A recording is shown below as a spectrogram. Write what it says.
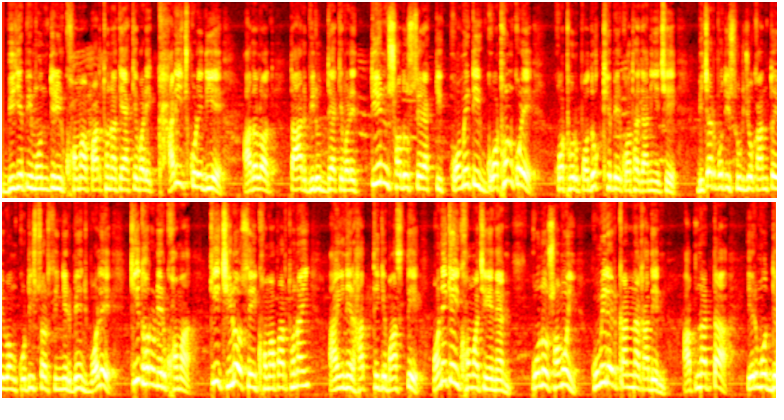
বিজেপি মন্ত্রীর ক্ষমা প্রার্থনাকে একেবারে খারিজ করে দিয়ে আদালত তার বিরুদ্ধে একেবারে তিন সদস্যের একটি কমিটি গঠন করে কঠোর পদক্ষেপের কথা জানিয়েছে। বিচারপতি সূর্যকান্ত এবং কোটিশ্বর সিংয়ের বেঞ্চ বলে, কি ধরনের ক্ষমা? কি ছিল সেই ক্ষমা প্রার্থনায় আইনের হাত থেকে বাঁচতে অনেকেই ক্ষমা চেয়ে নেন। কোনো সময় কুমিরের কান্না কাঁদেন। আপনারটা এর মধ্যে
